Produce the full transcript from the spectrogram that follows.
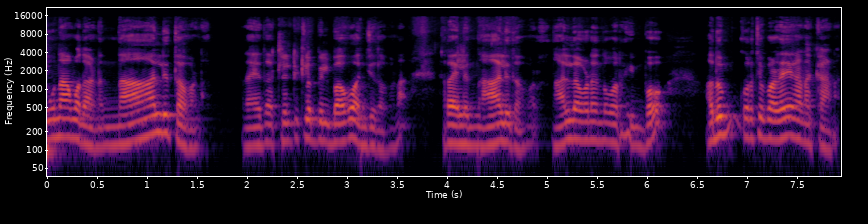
മൂന്നാമതാണ് നാല് തവണ. അതായത് അത്ലറ്റിക് ക്ലബ്ബിൽ ബിൽബാവോ അഞ്ച് തവണ റയൽ നാല് തവണ. നാല് തവണ എന്ന് പറയുമ്പോൾ അതും കുറച്ച് പഴയ കണക്കാണ്.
